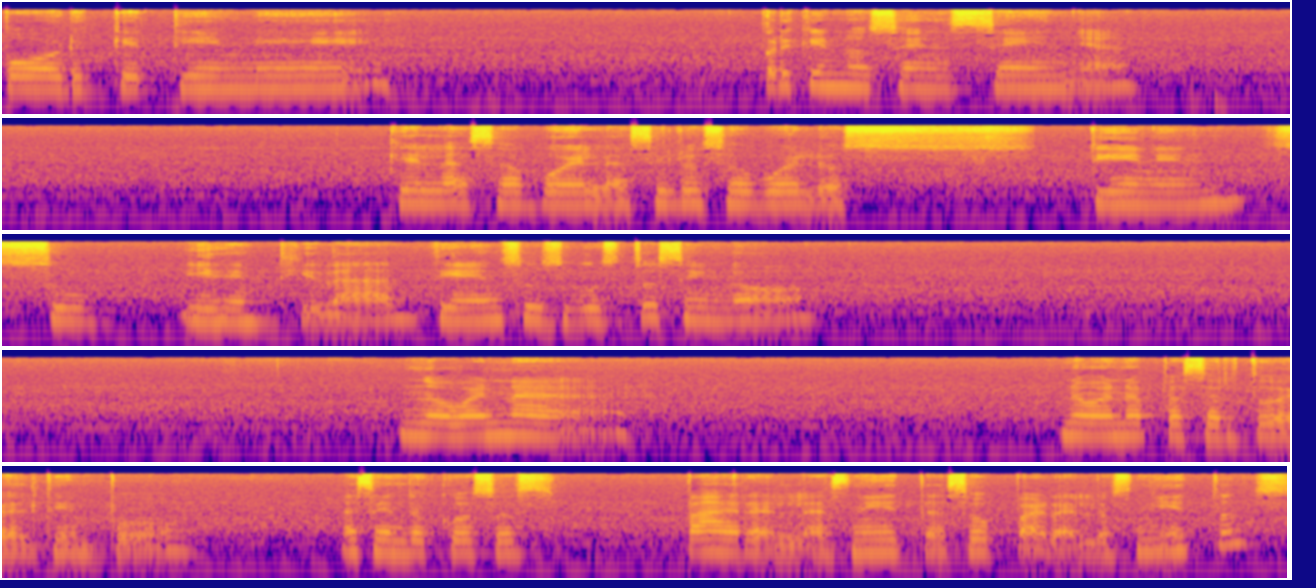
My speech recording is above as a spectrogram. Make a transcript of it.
porque tiene, porque nos enseña que las abuelas y los abuelos tienen su identidad, tienen sus gustos y no, no van a no van a pasar todo el tiempo haciendo cosas para las nietas o para los nietos,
